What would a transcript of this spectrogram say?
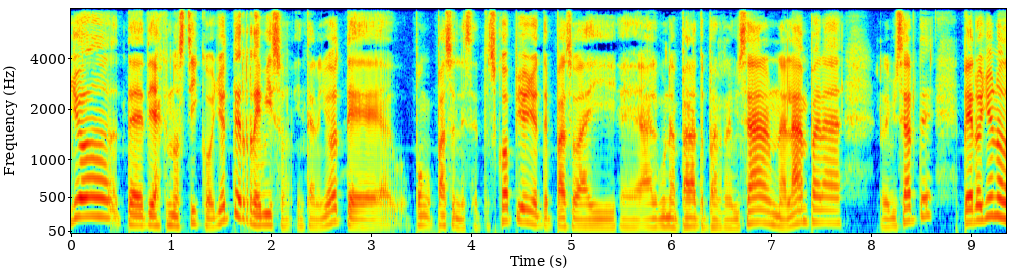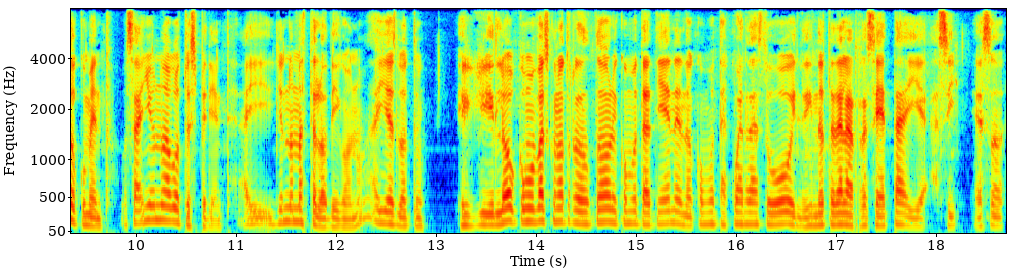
yo te diagnostico, yo te reviso, yo te pongo, paso el estetoscopio, yo te paso ahí eh, algún aparato para revisar, una lámpara, revisarte, pero yo no documento, o sea, yo no hago tu expediente, ahí yo nomás te lo digo, ¿no? Ahí hazlo tú. Y, luego, ¿cómo vas con otro doctor? ¿Y cómo te atienden? ¿O cómo te acuerdas tú? Y no te da la receta y así. Eso,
